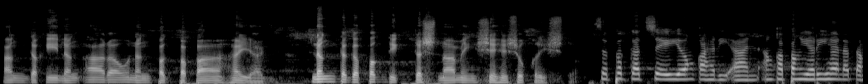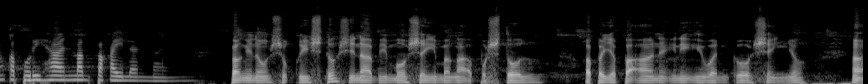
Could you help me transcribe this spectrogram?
ang dakilang araw ng pagpapahayag ng tagapagligtas naming si Heso Kristo. Sapagkat sa iyo ang kaharian, ang kapangyarihan at ang kapurihan magpakailanman. Panginoong Kristo, sinabi mo sa iyong mga apostol, kapayapaan na iniiwan ko sa inyo, ang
